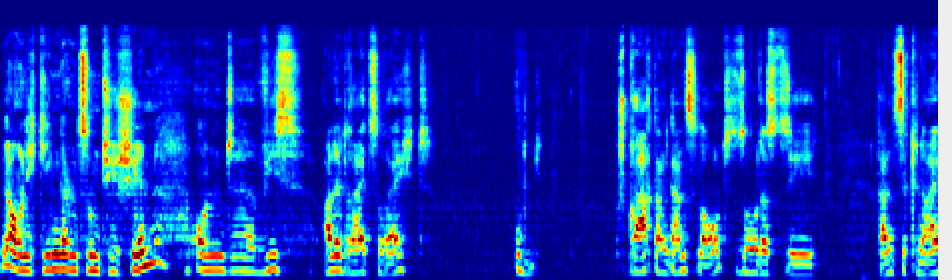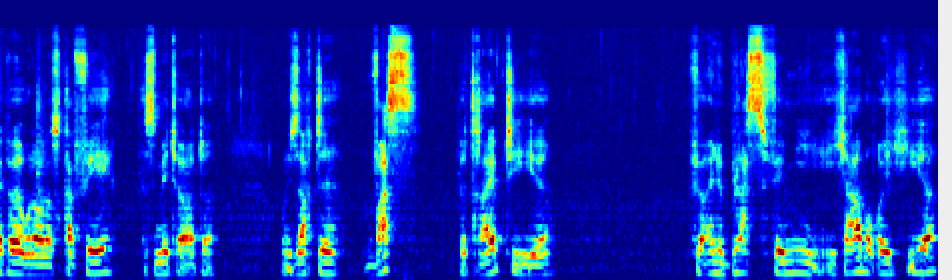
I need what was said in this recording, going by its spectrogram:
Ja, und ich ging dann zum Tisch hin und äh, wies alle drei zurecht und sprach dann ganz laut, so dass die ganze Kneipe oder das Café es mithörte. Und ich sagte, was betreibt ihr hier für eine Blasphemie? Ich habe euch hier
